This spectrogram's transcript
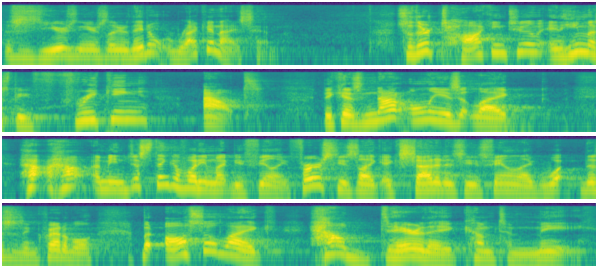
this is years and years later, they don't recognize him. So they're talking to him and he must be freaking out because not only is it like, how, how, I mean, just think of what he might be feeling. First, he's like excited as he's feeling like, what, this is incredible, but also like, how dare they come to me?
